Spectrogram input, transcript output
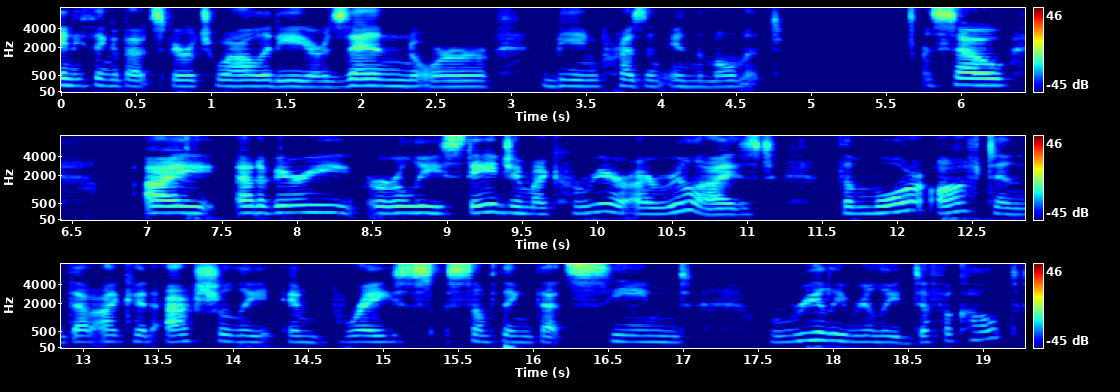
anything about spirituality or Zen or being present in the moment. So, I, at a very early stage in my career, I realized the more often that I could actually embrace something that seemed really, really difficult,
